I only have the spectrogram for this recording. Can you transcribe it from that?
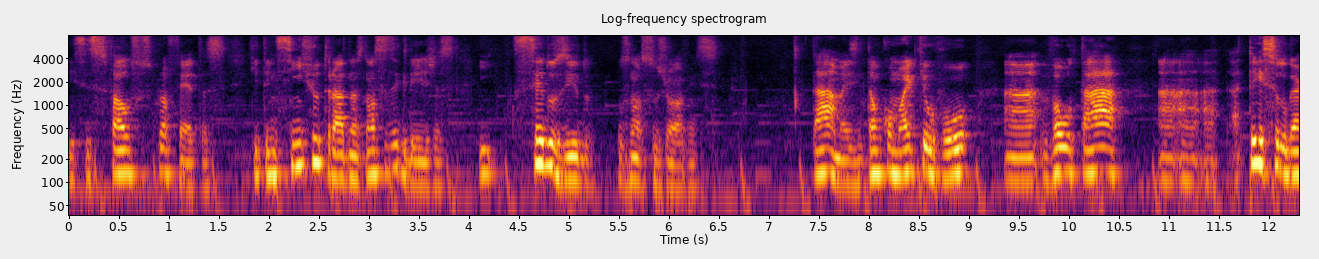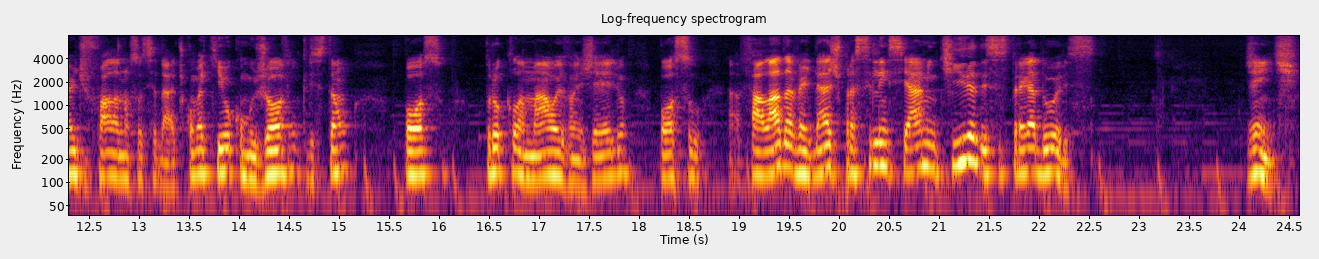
esses falsos profetas que têm se infiltrado nas nossas igrejas e seduzido os nossos jovens. Tá, mas então como é que eu vou uh, voltar a, a, a, ter esse lugar de fala na sociedade? Como é que eu, como jovem cristão, posso proclamar o evangelho, posso uh, falar da verdade para silenciar a mentira desses pregadores? Gente,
